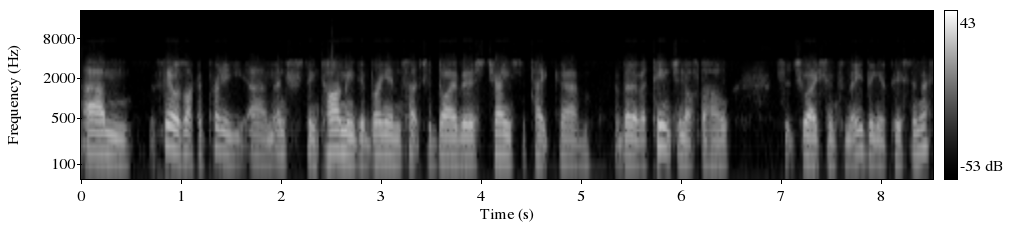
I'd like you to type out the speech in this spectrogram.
Um, it feels like a pretty um, interesting timing to bring in such a diverse change to take um, a bit of attention off the whole situation for me, being a pessimist.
